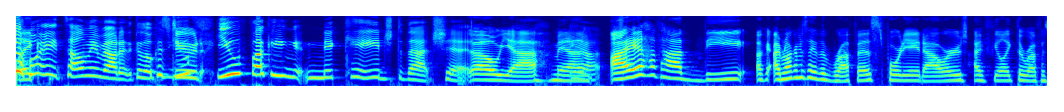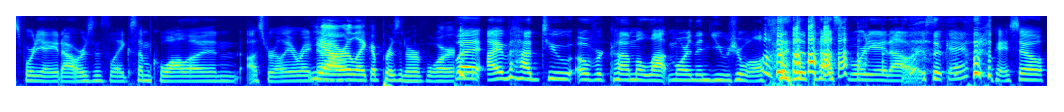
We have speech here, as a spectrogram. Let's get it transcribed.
Like, Wait, tell me about it. Because you, Dude. you fucking Nick Caged that shit. oh yeah, man. Yeah. I have had the okay. I'm not gonna say the roughest 48 hours. I feel like the roughest 48 hours is like some koala in Australia right now. yeah, or like a prisoner of war. but I've had to overcome a lot more than usual in the past 48 hours, okay? Okay, so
